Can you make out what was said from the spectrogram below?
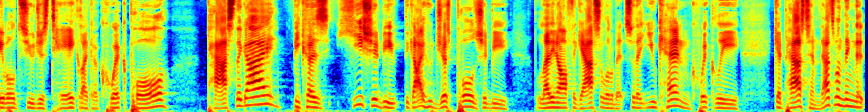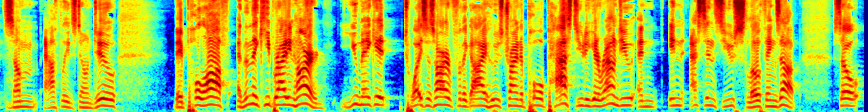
able to just take like a quick pull past the guy because he should be the guy who just pulled should be letting off the gas a little bit so that you can quickly get past him. That's one thing that some athletes don't do. They pull off and then they keep riding hard. You make it twice as hard for the guy who's trying to pull past you to get around you. And in essence, you slow things up. So,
